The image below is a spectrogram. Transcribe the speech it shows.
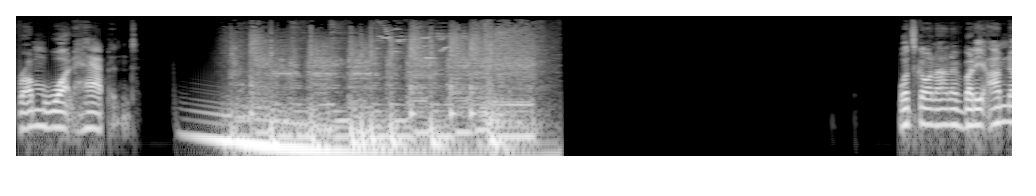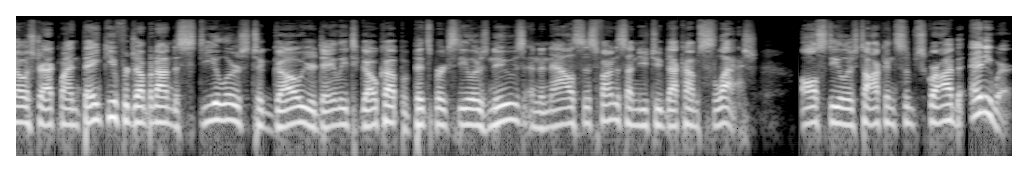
from what happened. What's going on, everybody? I'm Noah Strackbein. Thank you for jumping on to Steelers to Go, your daily to go cup of Pittsburgh Steelers news and analysis. Find us on youtube.com slash all Steelers talk and subscribe anywhere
